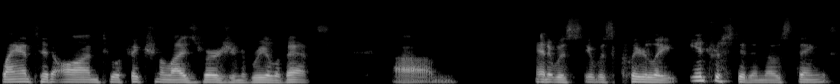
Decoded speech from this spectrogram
planted on to a fictionalized version of real events. Um, and it was it was clearly interested in those things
